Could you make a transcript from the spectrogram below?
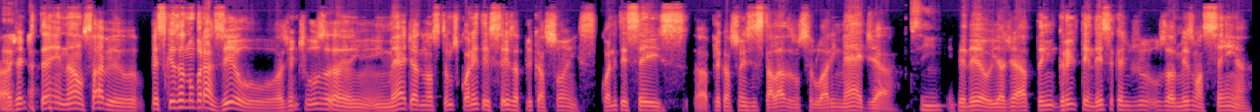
a gente tem, não, sabe? Pesquisa no Brasil, a gente usa, em, em, média, nós temos 46 aplicações, 46 aplicações instaladas no celular, em média. Sim. Entendeu? E a gente tem grande tendência que a gente usa a mesma senha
